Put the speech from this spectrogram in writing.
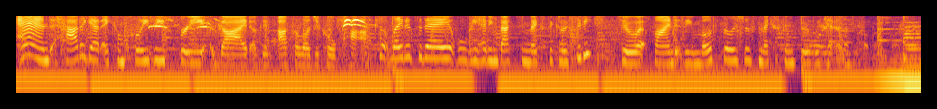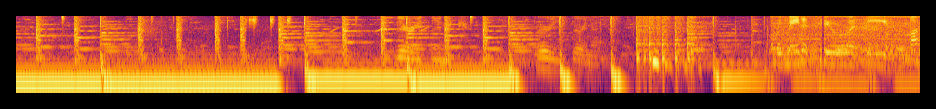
and how to get a completely free guide of this archaeological park. Later today we'll be heading back to Mexico City to find the most delicious Mexican food we can. Very unique. Very, very nice. We made it to the bus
